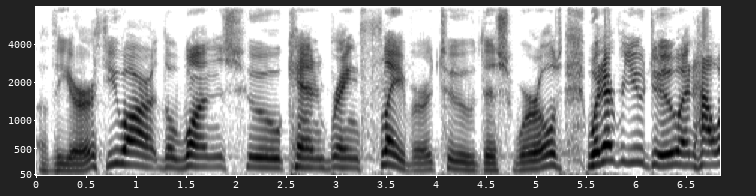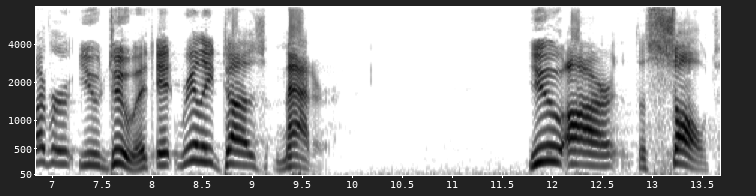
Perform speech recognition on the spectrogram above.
of the earth. You are the ones who can bring flavor to this world. Whatever you do and however you do it, it really does matter. You are the salt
